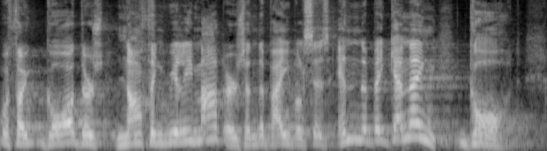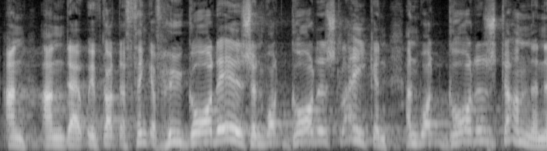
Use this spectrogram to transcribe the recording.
Without God, there's nothing really matters. And the Bible says, in the beginning, God. And, and uh, we've got to think of who God is and what God is like and, and what God has done. And,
